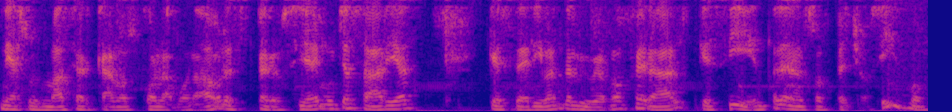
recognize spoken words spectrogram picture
ni a sus más cercanos colaboradores, pero sí hay muchas áreas que se derivan del gobierno federal que sí entran en el sospechosismo.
